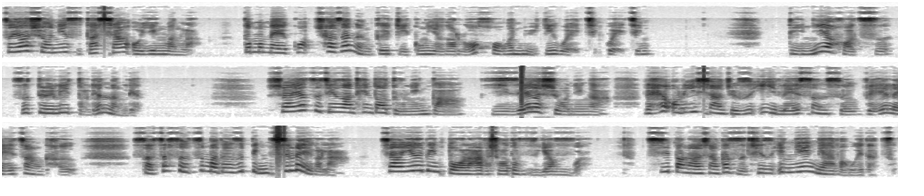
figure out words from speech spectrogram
只要小人自家想学英文了，葛末美国确实能够提供一个老好个语言环境环境。第二个好处是锻炼独立能力。小叶子经常听到大人讲，现在个小人啊，辣海屋里向就是衣来伸手，饭来张口，十只手指末头是并起来个啦，酱油瓶倒了也勿晓得扶一扶的，基本浪向搿事体是一眼眼也勿会得做。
